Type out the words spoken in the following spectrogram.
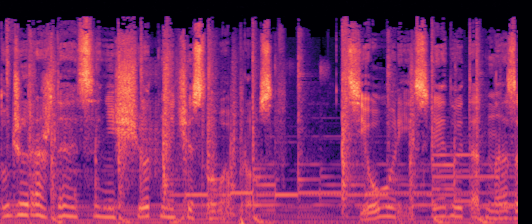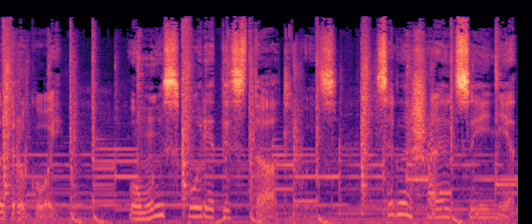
тут же рождается несчетное число вопросов. Теории следуют одна за другой. Умы спорят и сталкиваются, соглашаются и нет,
